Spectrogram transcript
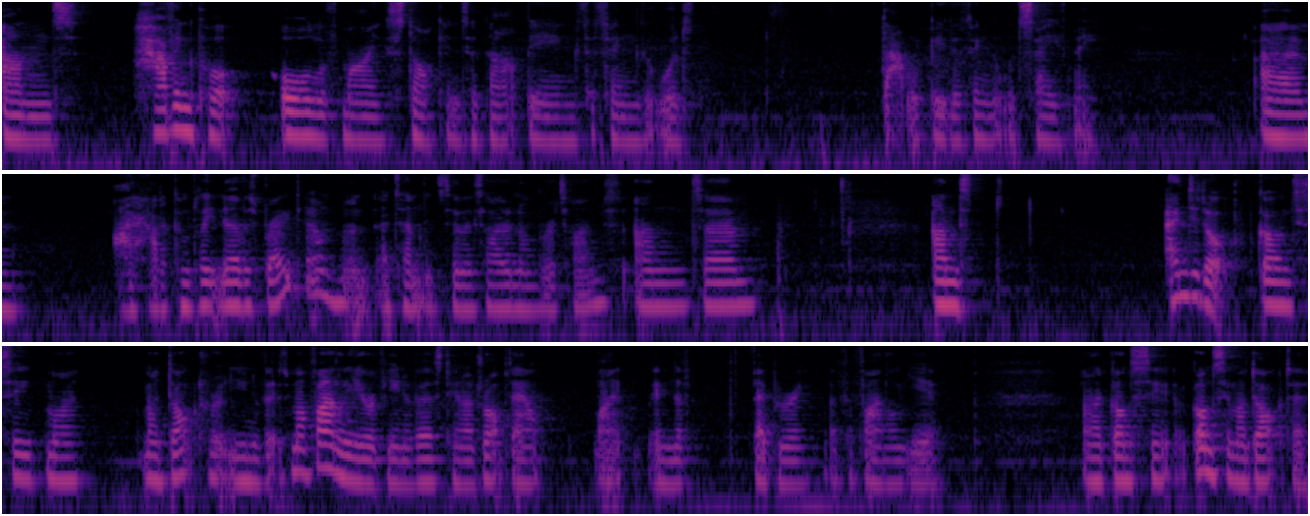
And having put all of my stock into that being the thing that would, that would be the thing that would save me. Um, I had a complete nervous breakdown and attempted suicide a number of times, and um, and ended up going to see my my doctor at university. My final year of university, and I dropped out like in the February of the final year. And I'd gone to see gone to see my doctor,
